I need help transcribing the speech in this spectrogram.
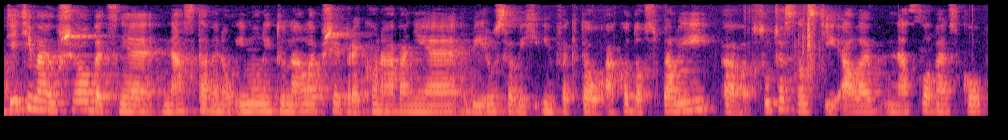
Deti majú všeobecne nastavenú imunitu na lepšie prekonávanie vírusových infektov ako dospelí. V súčasnosti ale na Slovensku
